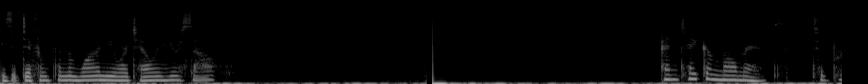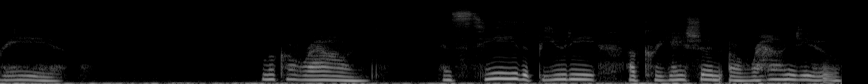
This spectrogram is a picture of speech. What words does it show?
Is it different from the one you are telling yourself? And take a moment to breathe. Look around and see the beauty of creation around you,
